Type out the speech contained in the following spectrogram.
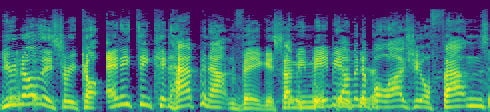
you know this, Rico. Anything can happen out in Vegas. I mean, maybe I'm in the Bellagio fountains.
